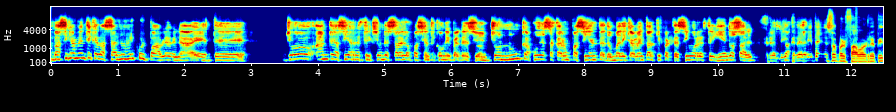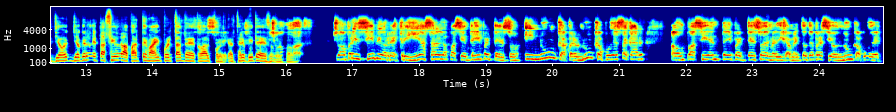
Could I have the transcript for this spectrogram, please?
básicamente que la sal no es el culpable, ¿verdad? Este, yo antes hacía restricción de sal en los pacientes con hipertensión. Yo nunca pude sacar a un paciente de un medicamento antihipertensivo restringiendo sal. Repite, eso, por favor. Repite. Yo, yo creo que esta ha sido la parte más importante de todo el podcast. Repite eso, por favor. Yo al principio restringía sal en los pacientes hipertensos y nunca, pero nunca pude sacar a un paciente hipertenso de medicamentos de presión. Nunca pude.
